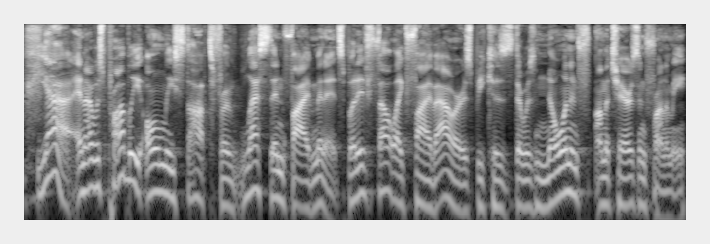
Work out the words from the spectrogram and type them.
Yeah. And I was probably only stopped for less than five minutes, but it felt like five hours because there was no one in, on the chairs in front of me,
